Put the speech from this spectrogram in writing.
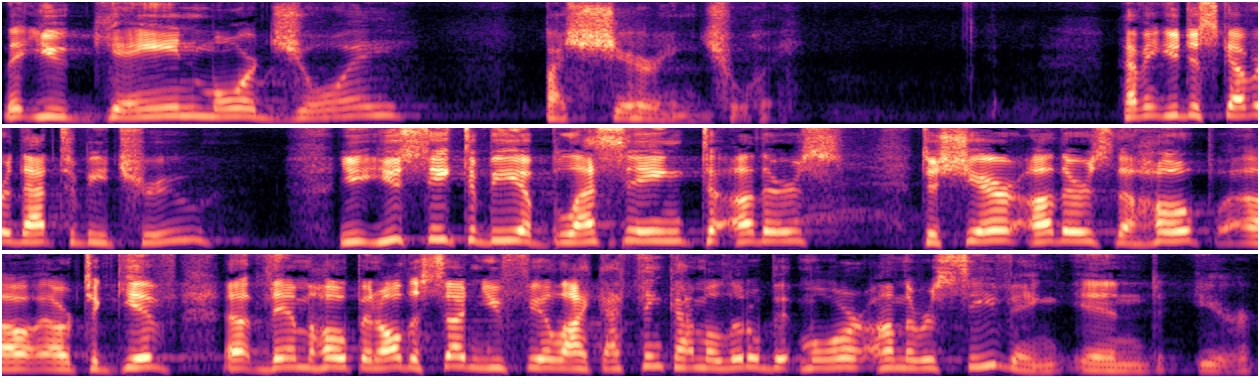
that you gain more joy by sharing joy. Haven't you discovered that to be true? You, you seek to be a blessing to others to share others the hope uh, or to give uh, them hope, and all of a sudden you feel like, I think I'm a little bit more on the receiving end here.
